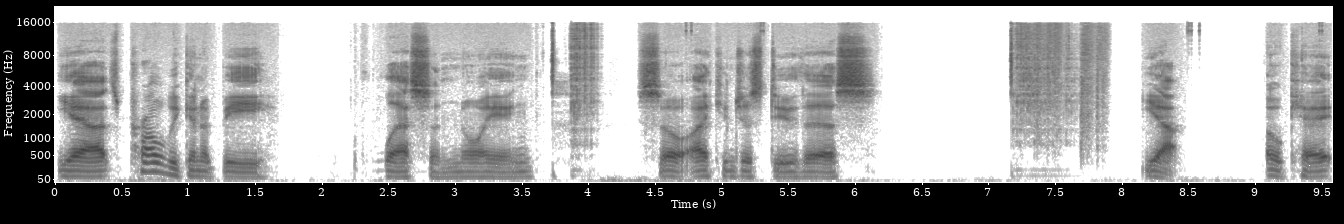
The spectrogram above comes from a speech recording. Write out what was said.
Yeah, it's probably going to be less annoying. So I can just do this. Yeah. Okay.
